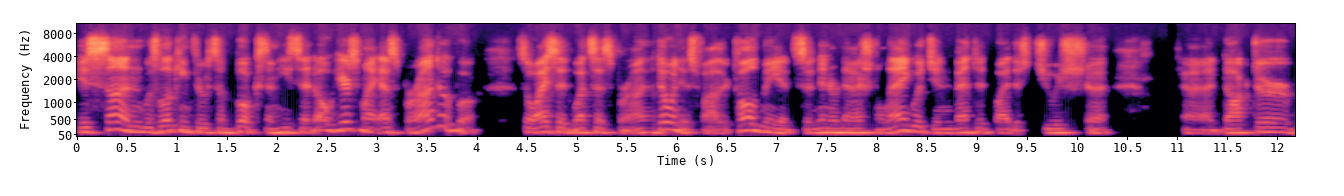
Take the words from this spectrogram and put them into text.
his son was looking through some books and he said, Oh, here's my Esperanto book. So I said, What's Esperanto? And his father told me it's an international language invented by this Jewish uh, uh, doctor,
